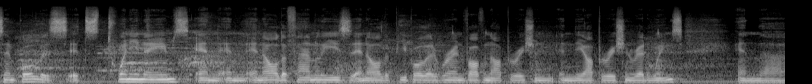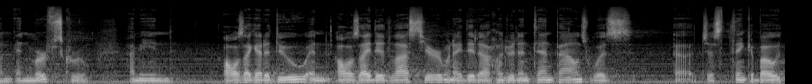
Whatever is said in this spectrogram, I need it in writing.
Simple. It's, it's 20 names and, and, and all the families and all the people that were involved in the operation in the Operation Red Wings and um, and Murph's crew. I mean, all I got to do and all I did last year when I did 110 pounds was uh, just think about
